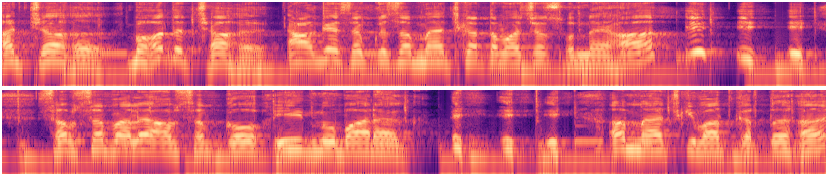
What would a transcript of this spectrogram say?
अच्छा है, बहुत अच्छा है। आगे सबके सब मैच का तमाशा सुनने हाँ सबसे पहले आप सबको ईद मुबारक। अब मैच की बात करते हैं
